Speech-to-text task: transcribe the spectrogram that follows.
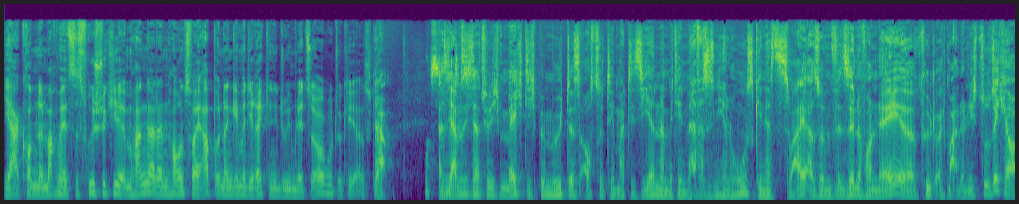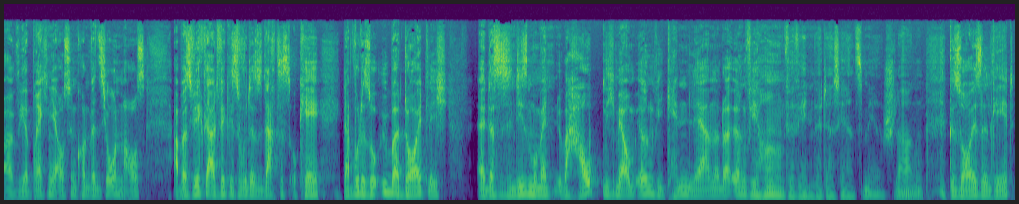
Ja, komm, dann machen wir jetzt das Frühstück hier im Hangar, dann hauen zwei ab und dann gehen wir direkt in die Dream Dates. Ja, gut, okay, alles klar. Ja. Also sie haben sich natürlich mächtig bemüht, das auch zu thematisieren, damit denen, "Na, was ist denn hier los? Gehen jetzt zwei? Also im Sinne von, nee, äh, fühlt euch mal alle nicht so sicher. Wir brechen ja aus den Konventionen aus. Aber es wirkte halt wirklich so, wo du so dachtest, okay, da wurde so überdeutlich, dass es in diesen Momenten überhaupt nicht mehr um irgendwie kennenlernen oder irgendwie, hm, für wen wird das Herz mehr schlagen, Gesäusel geht,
